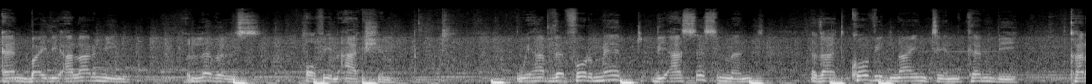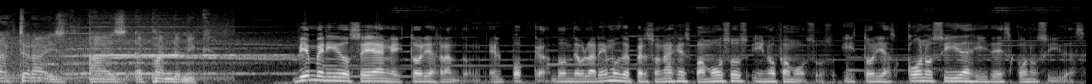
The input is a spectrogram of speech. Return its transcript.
and by the alarming levels of inaction. We have therefore made the assessment that COVID 19 can be characterized as a pandemic. Bienvenidos sean a Historias Random, el podcast donde hablaremos de personajes famosos y no famosos, historias conocidas y desconocidas,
